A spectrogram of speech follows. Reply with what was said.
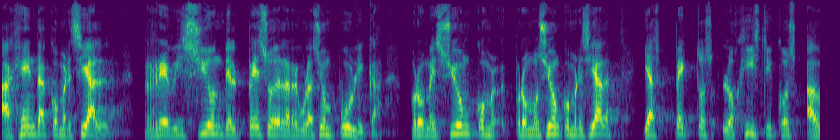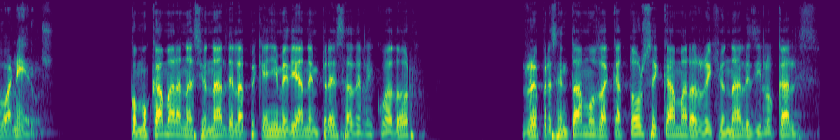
agenda comercial, revisión del peso de la regulación pública, promoción, promoción comercial y aspectos logísticos aduaneros. Como Cámara Nacional de la Pequeña y Mediana Empresa del Ecuador, representamos a 14 cámaras regionales y locales,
